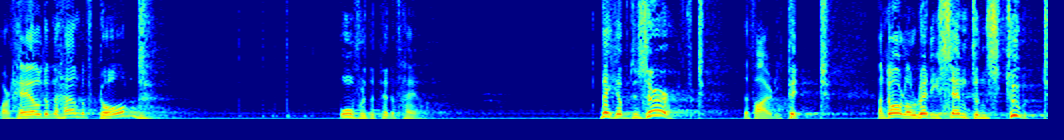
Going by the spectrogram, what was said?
are held in the hand of God over the pit of hell. They have deserved the fiery pit and are already sentenced to it.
